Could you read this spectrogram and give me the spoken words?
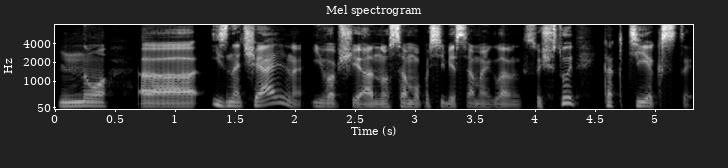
но а, изначально, и вообще оно само по себе самое главное существует, как тексты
